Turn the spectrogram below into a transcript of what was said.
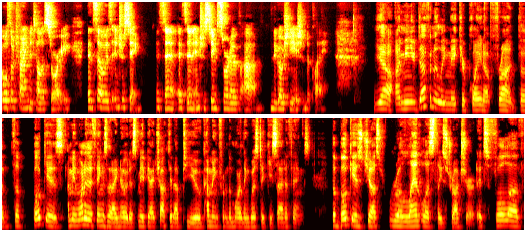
also trying to tell a story, and so it's interesting. It's an it's an interesting sort of um, negotiation to play. Yeah, I mean, you definitely make your point up front. The the book is, I mean, one of the things that I noticed, maybe I chalked it up to you coming from the more linguistic side of things, the book is just relentlessly structured. It's full of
